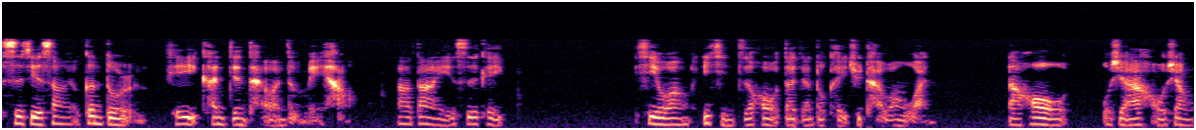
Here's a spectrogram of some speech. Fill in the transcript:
世界上有更多人。可以看见台湾的美好，那当然也是可以。希望疫情之后大家都可以去台湾玩。然后我现在好想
